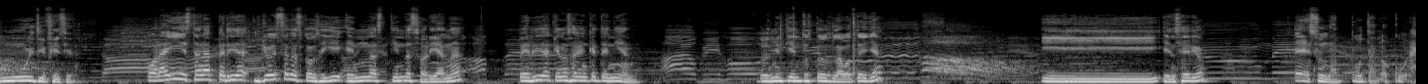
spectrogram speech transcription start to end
muy difícil. Por ahí estará perdida. Yo estas las conseguí en unas tiendas Soriana, perdida que no sabían qué tenían. 2.500 pesos la botella. Y en serio, es una puta locura.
